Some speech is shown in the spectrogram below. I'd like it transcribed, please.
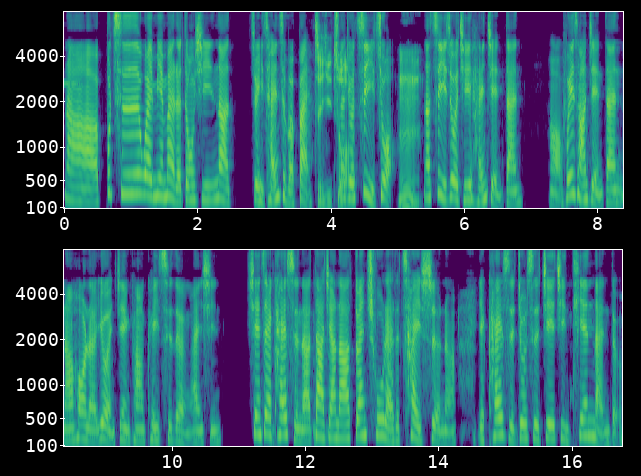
那不吃外面卖的东西，那嘴馋怎么办？自己做，那就自己做，嗯，那自己做其实很简单，哦，非常简单，然后呢又很健康，可以吃的很安心。现在开始呢，大家呢端出来的菜色呢，也开始就是接近天然的。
